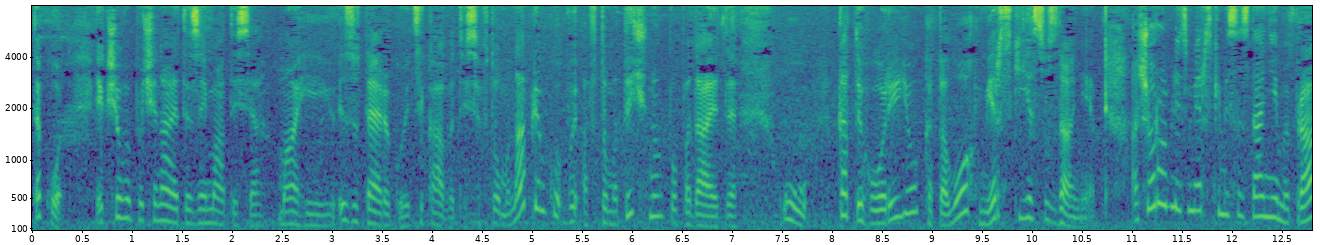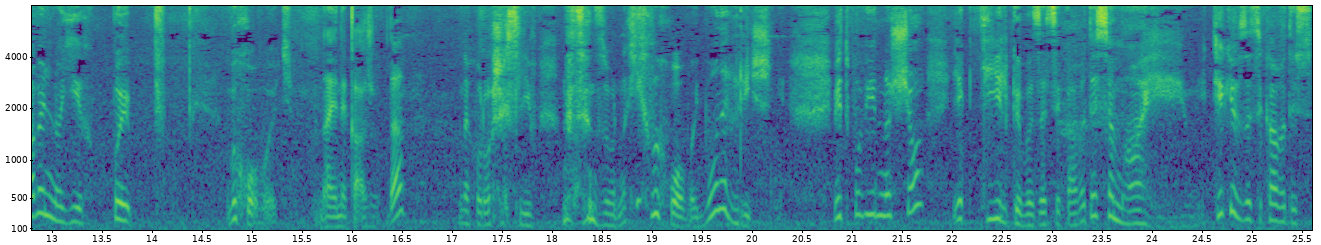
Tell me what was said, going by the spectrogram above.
Так от, якщо ви починаєте займатися магією, езотерикою, цікавитися в тому напрямку, ви автоматично попадаєте у категорію каталог мерзкі создання. А що роблять з мерзкими созданнями? Правильно їх пи- виховують, най не кажу, да? Нехороших слів нецензурних, їх виховують, бо вони грішні. Відповідно, що як тільки ви зацікавитеся магією, як тільки ви зацікавитесь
